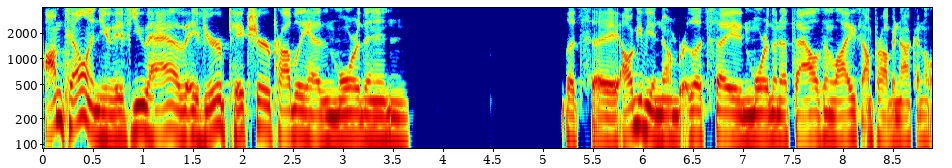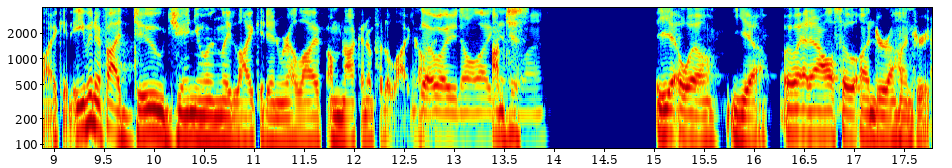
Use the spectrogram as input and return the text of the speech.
I'm telling you, if you have, if your picture probably has more than let's say I'll give you a number. Let's say more than a thousand likes, I'm probably not going to like it. Even if I do genuinely like it in real life, I'm not going to put a like. Is that why you don't like? I'm just. Yeah, well, yeah, oh, and also under a hundred,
